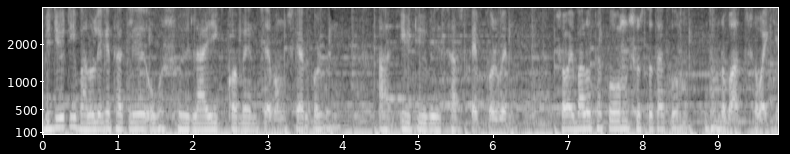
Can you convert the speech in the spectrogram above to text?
ভিডিওটি ভালো লেগে থাকলে অবশ্যই লাইক কমেন্টস এবং শেয়ার করবেন আর ইউটিউবে সাবস্ক্রাইব করবেন। সবাই ভালো থাকুন, সুস্থ থাকুন, ধন্যবাদ সবাইকে।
